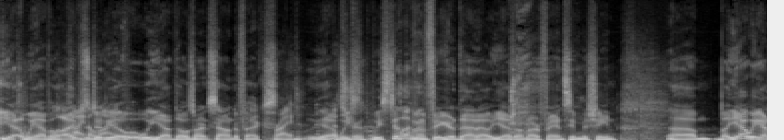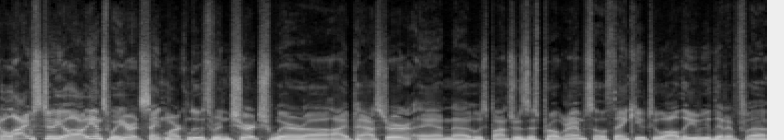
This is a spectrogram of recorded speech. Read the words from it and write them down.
yeah, we have a Well, live studio. live. Yeah, those aren't sound effects. Right. Yeah, That's we, true. we still haven't figured that out yet on our fancy machine. Um, but yeah, we got a live studio audience. We're here at St. Mark Lutheran Church, where uh, I pastor and uh, who sponsors this program. So thank you to all of you that have uh,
